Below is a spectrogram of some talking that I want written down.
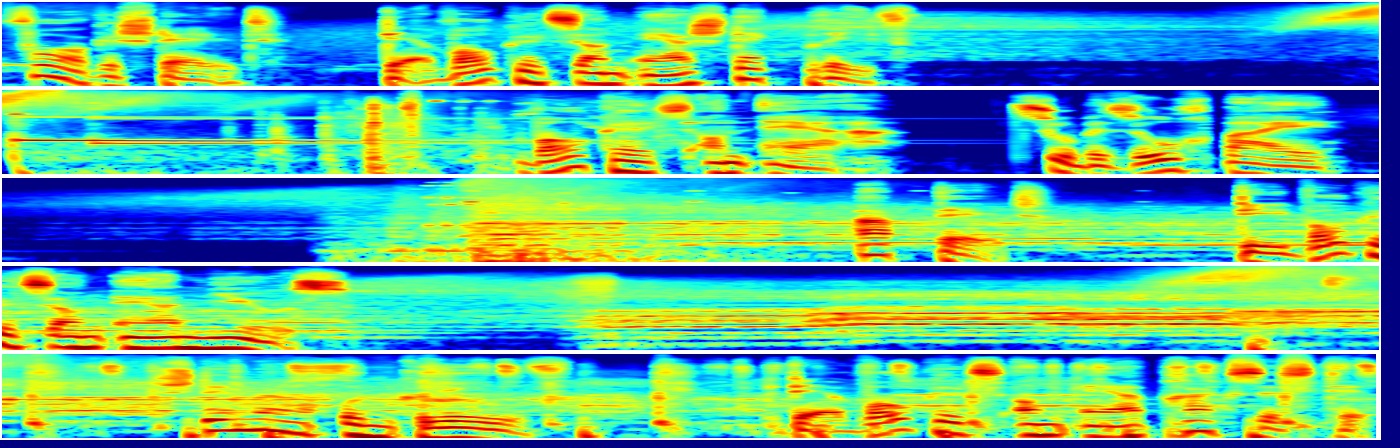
Vorgestellt. Der Vocals on Air Steckbrief. Vocals on Air. Zu Besuch bei Update. Die Vocals on Air News. Stimme und Groove. Der Vocals on Air Praxistipp.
